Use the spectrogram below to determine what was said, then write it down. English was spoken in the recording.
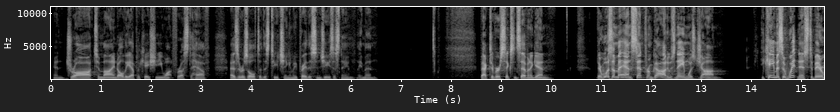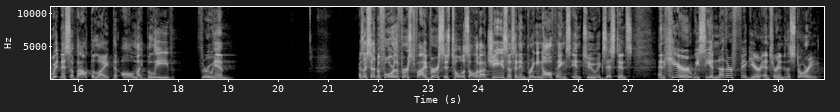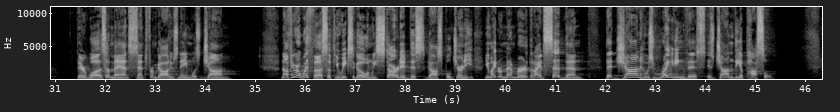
and draw to mind all the application you want for us to have as a result of this teaching. And we pray this in Jesus' name. Amen. Back to verse 6 and 7 again. There was a man sent from God whose name was John. He came as a witness to bear witness about the light that all might believe through him. As I said before, the first five verses told us all about Jesus and him bringing all things into existence. And here we see another figure enter into the story. There was a man sent from God whose name was John. Now, if you were with us a few weeks ago when we started this gospel journey, you might remember that I had said then that John, who's writing this, is John the Apostle.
